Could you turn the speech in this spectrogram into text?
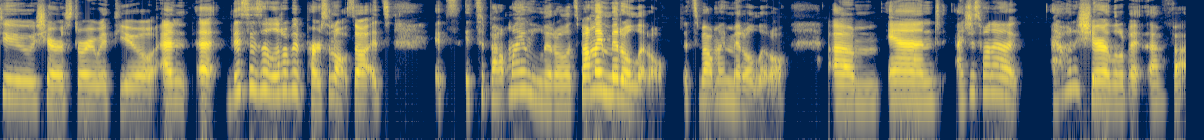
to share a story with you. And uh, this is a little bit personal. So, it's it's it's about my little, it's about my middle little. It's about my middle little. Um and I just want to I want to share a little bit of uh,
